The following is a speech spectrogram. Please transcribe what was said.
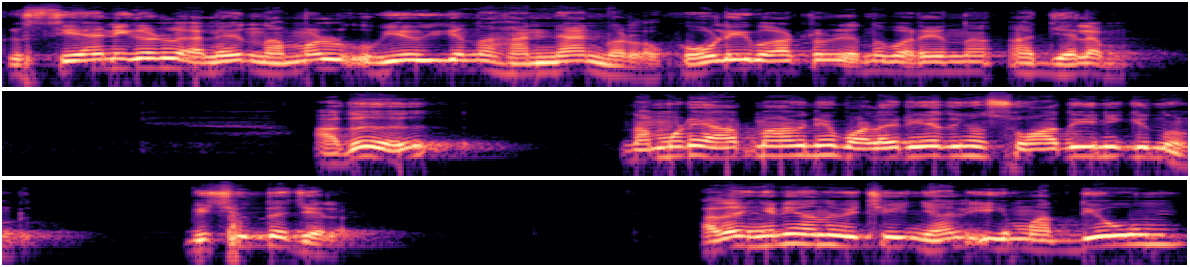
ക്രിസ്ത്യാനികൾ അല്ലെങ്കിൽ നമ്മൾ ഉപയോഗിക്കുന്ന ഹന്നാൻ വെള്ളം ഹോളി വാട്ടർ എന്ന് പറയുന്ന ആ ജലം അത് നമ്മുടെ ആത്മാവിനെ വളരെയധികം സ്വാധീനിക്കുന്നുണ്ട്. വിശുദ്ധ ജലം. അതെങ്ങനെയാണെന്ന് വെച്ച് കഴിഞ്ഞാൽ ഈ മദ്യവും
